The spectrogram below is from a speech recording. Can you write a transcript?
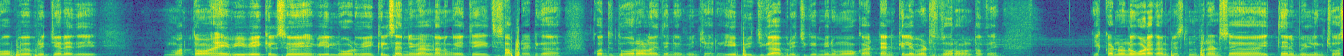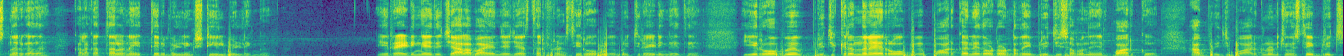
రోప్వే బ్రిడ్జ్ అనేది మొత్తం heavy vehicles heavy load vehicles అన్నీ వెళ్ళడానికి అయితే ఇది సపరేట్గా కొద్ది దూరంలో అయితే నిర్మించారు. ఈ బ్రిడ్జ్కి ఆ బ్రిడ్జ్కి మినిమం ఒక టెన్ కిలోమీటర్స్ దూరం ఉంటుంది. ఇక్కడ నుండి కూడా కనిపిస్తుంది ఫ్రెండ్స్ ఎత్తైన బిల్డింగ్ చూస్తున్నారు కదా కలకత్తాలోనే ఎత్తైన బిల్డింగ్ స్టీల్ బిల్డింగ్ ఈ రైడింగ్ అయితే చాలా బాగా ఎంజాయ్ చేస్తారు ఫ్రెండ్స్ ఈ రోప్వే బ్రిడ్జ్ రైడింగ్ అయితే. ఈ రోప్వే బ్రిడ్జ్ క్రిందనే రోప్వే పార్క్ అనేది ఒకటి ఉంటుంది ఈ బ్రిడ్జ్కి సంబంధించిన పార్క్ ఆ బ్రిడ్జ్ పార్క్ నుండి చూస్తే ఈ బ్రిడ్జ్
